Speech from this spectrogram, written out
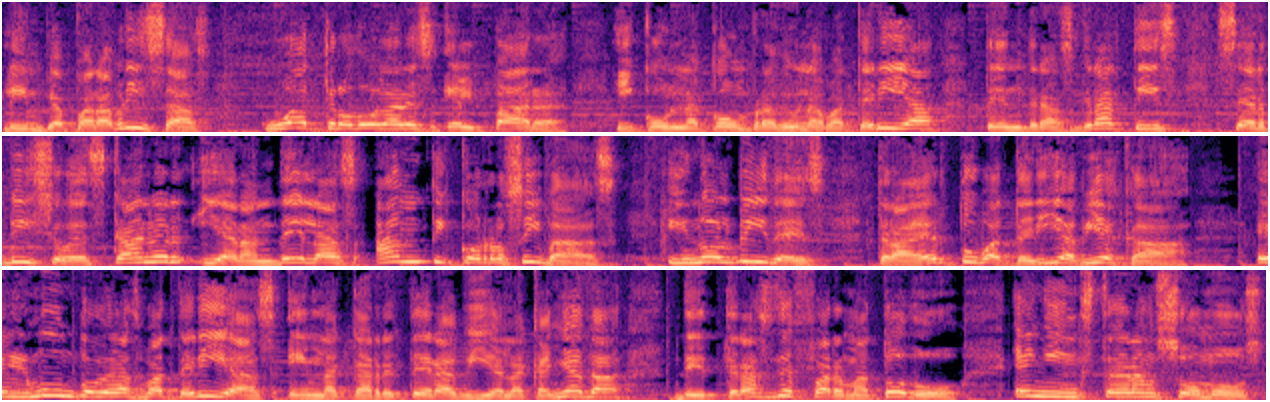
Limpia parabrisas, 4 dólares el par. Y con la compra de una batería tendrás gratis servicio de escáner y arandelas anticorrosivas. Y no olvides traer tu batería vieja el mundo de las baterías en la carretera vía La Cañada, detrás de Farmatodo. En Instagram somos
